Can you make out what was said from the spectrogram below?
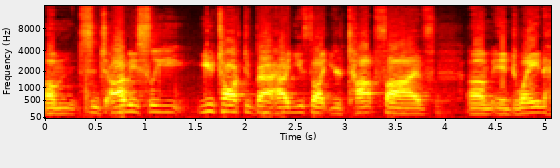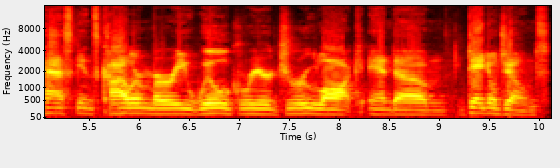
Um, since obviously you talked about how you thought your top five um, in Dwayne Haskins, Kyler Murray, Will Grier, Drew Lock, and um, Daniel Jones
